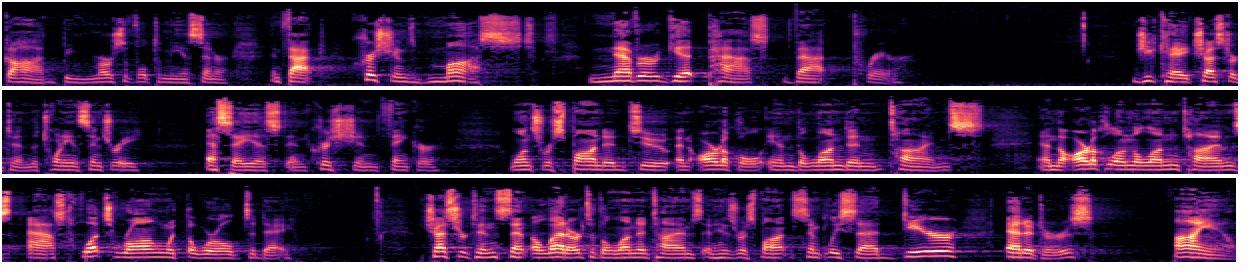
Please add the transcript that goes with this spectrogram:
God, be merciful to me, a sinner. In fact, Christians must never get past that prayer. G.K. Chesterton, the 20th century essayist and Christian thinker, once responded to an article in the London Times. And the article in the London Times asked, What's wrong with the world today? Chesterton sent a letter to the London Times, and his response simply said, Dear editors, I am.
